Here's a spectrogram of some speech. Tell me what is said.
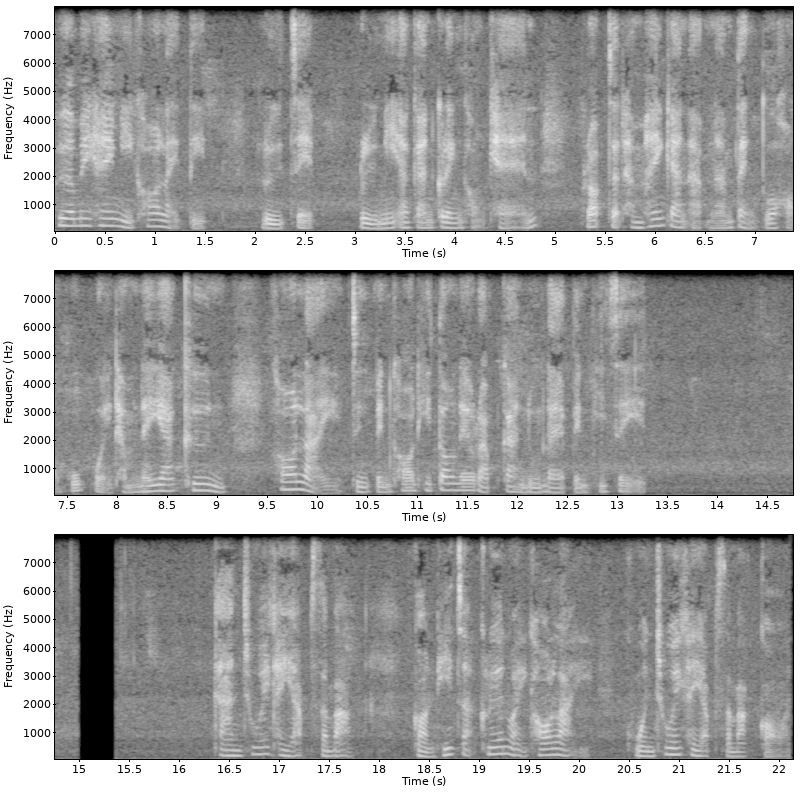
เพื่อไม่ให้มีข้อไหล่ติด หรือเจ็บ หรือมีอาการเกร็งของแขน เพราะจะทำให้การอาบน้ำแต่งตัวของผู้ป่วยทำได้ยากขึ้น ข้อไหล่จึงเป็นข้อที่ต้องได้รับการดูแลเป็นพิเศษ การช่วยขยับสะบัก ก่อนที่จะเคลื่อนไหวข้อไหล่ ควรช่วยขยับสะบักก่อน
